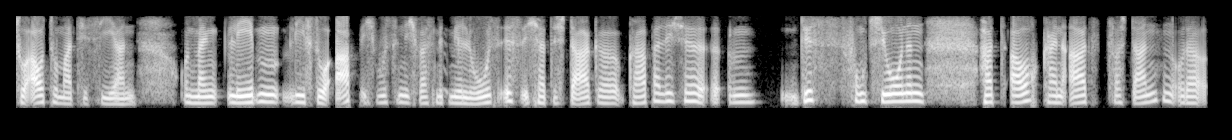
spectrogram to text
zu automatisieren. Und mein Leben lief so ab. Ich wusste nicht, was mit mir los ist. Ich hatte starke körperliche ähm, Dysfunktionen, hat auch kein Arzt verstanden oder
